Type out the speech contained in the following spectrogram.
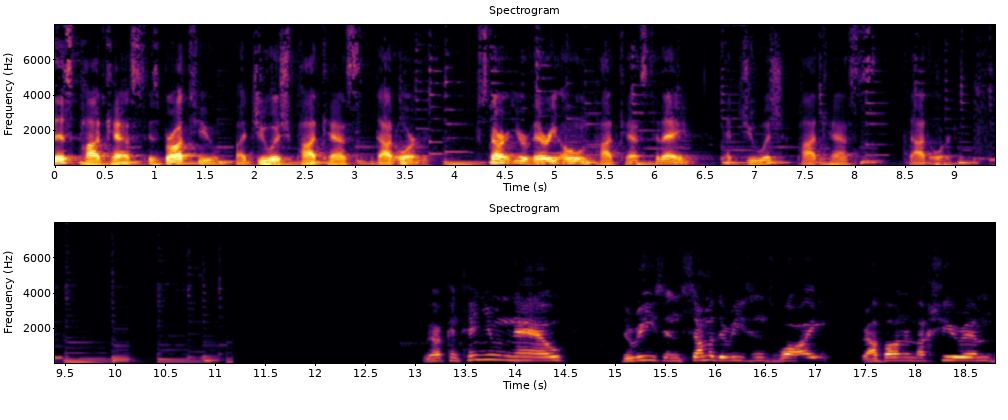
This podcast is brought to you by JewishPodcasts.org. Start your very own podcast today at JewishPodcasts.org. We are continuing now the reasons, some of the reasons why Rabbanim Machshirim,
